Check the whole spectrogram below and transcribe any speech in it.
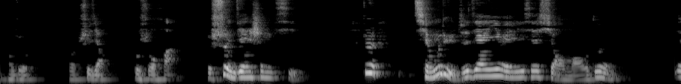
然后就说睡觉不说话，就瞬间生气，就是情侣之间因为一些小矛盾，那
